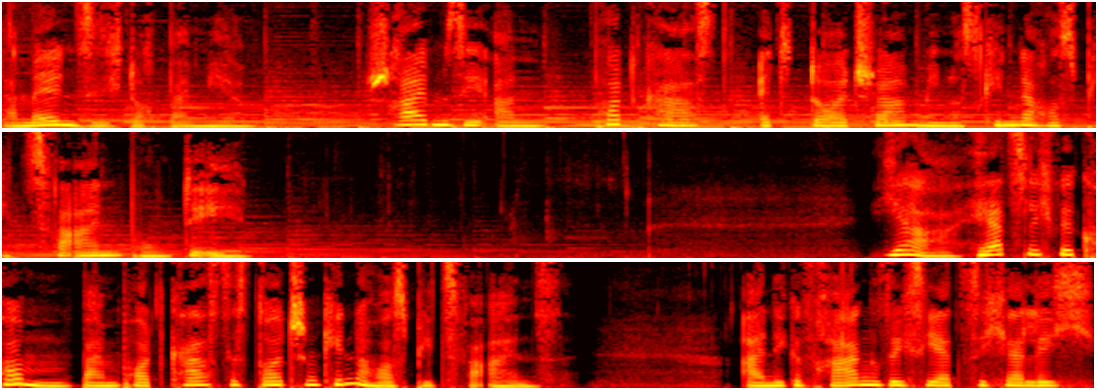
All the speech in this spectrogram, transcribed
dann melden Sie sich doch bei mir. Schreiben Sie an podcast.deutscher-kinderhospizverein.de. Ja, herzlich willkommen beim Podcast des Deutschen Kinderhospizvereins. Einige fragen sich jetzt sicherlich,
